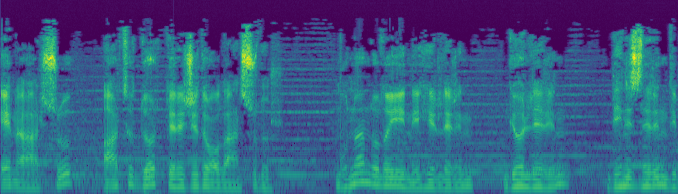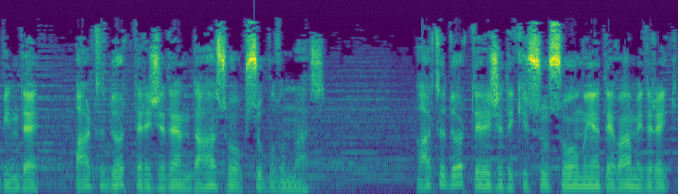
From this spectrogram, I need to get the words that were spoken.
En ağır su artı 4 derecede olan sudur. Bundan dolayı nehirlerin, göllerin, denizlerin dibinde artı 4 dereceden daha soğuk su bulunmaz. Artı 4 derecedeki su soğumaya devam ederek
